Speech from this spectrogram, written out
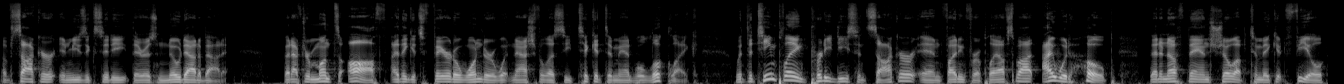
of soccer in Music City. There is no doubt about it. But after months off, I think it's fair to wonder what Nashville SC ticket demand will look like. With the team playing pretty decent soccer and fighting for a playoff spot, I would hope that enough fans show up to make it feel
